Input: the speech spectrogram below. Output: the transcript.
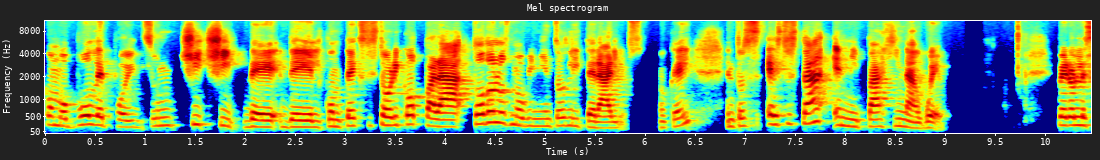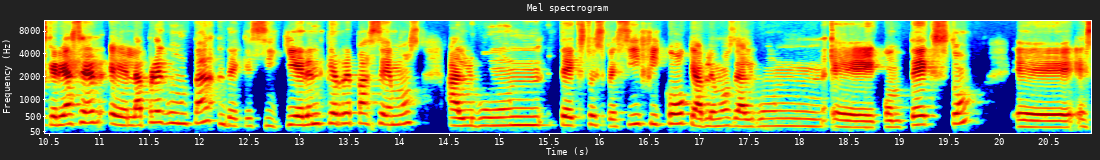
como bullet points, un cheat sheet del contexto histórico para todos los movimientos literarios, ¿ok? Entonces, esto está en mi página web. Pero les quería hacer eh, la pregunta de que si quieren que repasemos algún texto específico, que hablemos de algún eh, contexto, eh,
